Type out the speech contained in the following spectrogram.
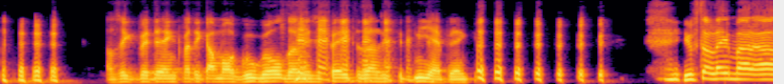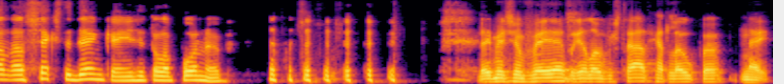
Als ik bedenk wat ik allemaal google, dan is het beter dan als ik het niet heb, denk ik. Je hoeft alleen maar aan, aan seks te denken en je zit al op Pornhub. Dat je met zo'n VR-bril over straat gaat lopen. Nee,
